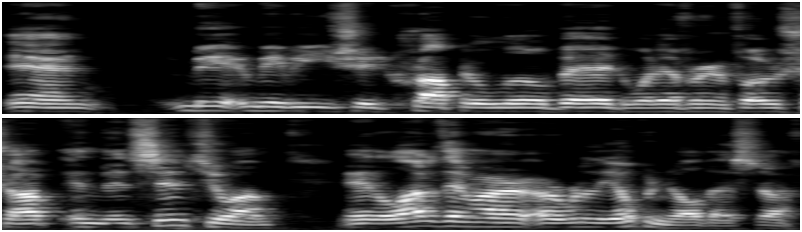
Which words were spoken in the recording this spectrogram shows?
and may, maybe you should crop it a little bit, whatever, in Photoshop, and then send to them. And a lot of them are, are really open to all that stuff.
